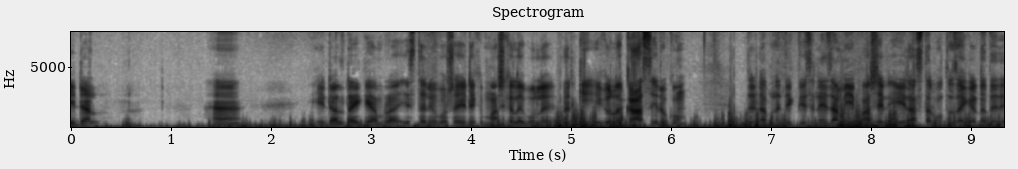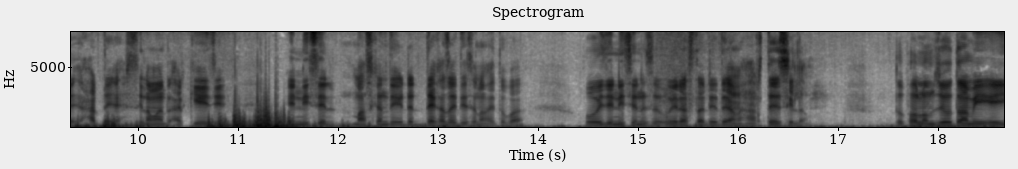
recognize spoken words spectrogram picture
এই ডাল। হ্যাঁ এই ডালটাকে আমরা স্থানীয় ভাষায় এটাকে মাসকালাই বলে। আর কি, এগুলো গাছ এরকম, যেটা আপনি দেখতেছেন। এই যে আমি এই পাশের এই রাস্তার মতো জায়গাটাতে হাঁটতে এসেছিলাম আর আর কি, এই যে এই নিচের মাঝখান দিয়ে, এটা দেখা যাইতেছে না হয়তো বা ওই যে নিচে নিচে, ওই রাস্তাটাতে আমি হাঁটতে এসেছিলাম তো ভাবলাম যেহেতু আমি এই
